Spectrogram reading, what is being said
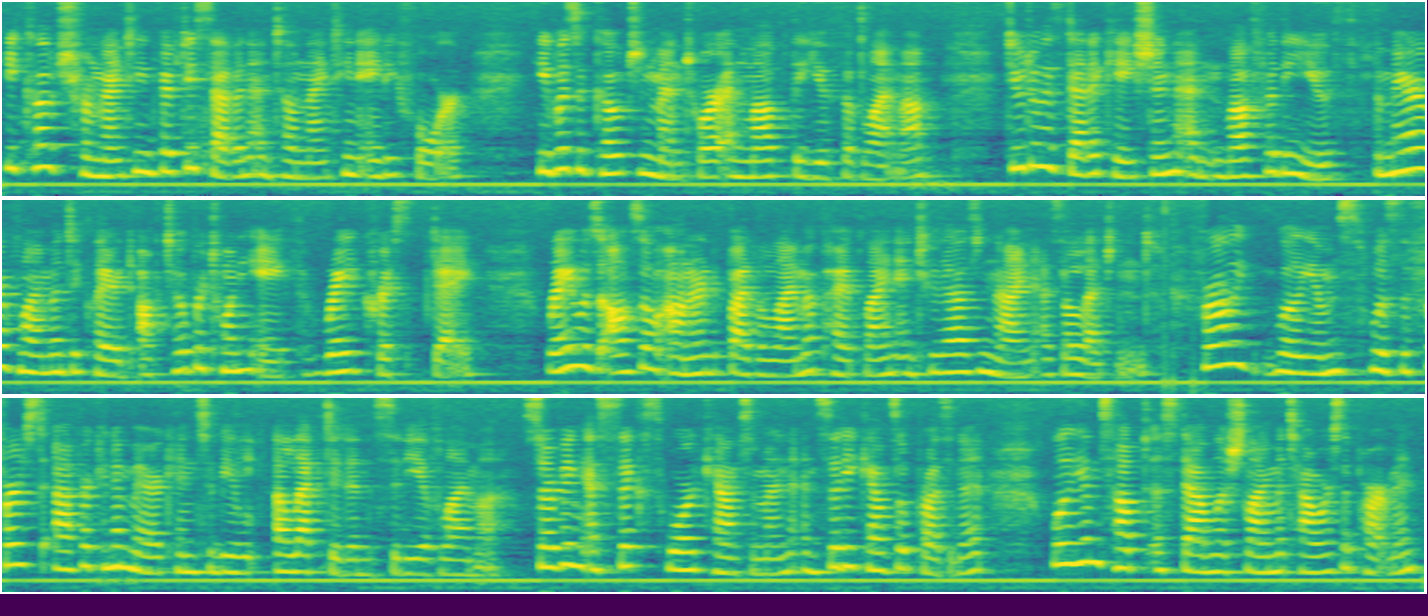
He coached from 1957 until 1984. He was a coach and mentor and loved the youth of Lima. Due to his dedication and love for the youth, the mayor of Lima declared October 28th Ray Crisp Day. Ray was also honored by the Lima Pipeline in 2009 as a legend. Froelich Williams was the first African American to be elected in the city of Lima. Serving as 6th Ward Councilman and City Council President, Williams helped establish Lima Towers Apartment,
